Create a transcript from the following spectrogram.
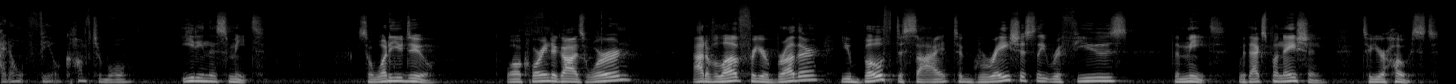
I don't feel comfortable eating this meat. So, what do you do? Well, according to God's word, out of love for your brother, you both decide to graciously refuse the meat with explanation to your host.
